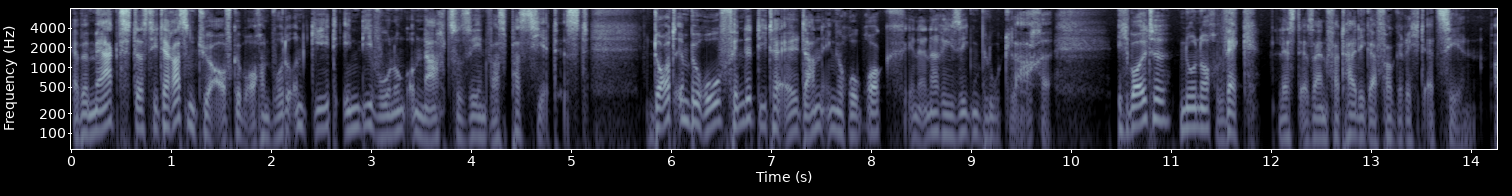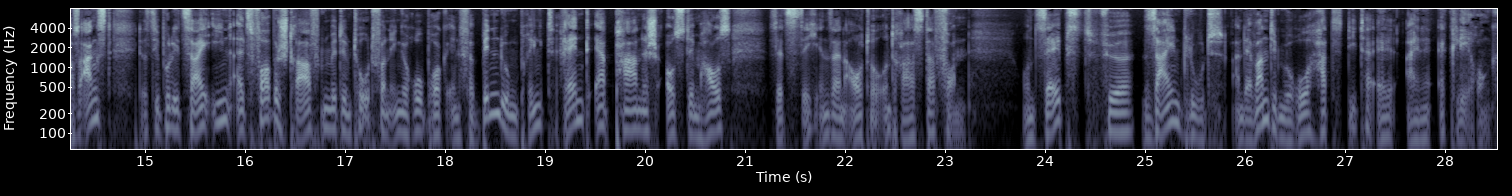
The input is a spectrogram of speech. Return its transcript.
Er bemerkt, dass die Terrassentür aufgebrochen wurde und geht in die Wohnung, um nachzusehen, was passiert ist. Dort im Büro findet Dieter L. dann Inge Robrock in einer riesigen Blutlache. Ich wollte nur noch weg, lässt er seinen Verteidiger vor Gericht erzählen. Aus Angst, dass die Polizei ihn als Vorbestraften mit dem Tod von Inge Robrock in Verbindung bringt, rennt er panisch aus dem Haus, setzt sich in sein Auto und rast davon. Und selbst für sein Blut an der Wand im Büro hat Dieter L. eine Erklärung.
